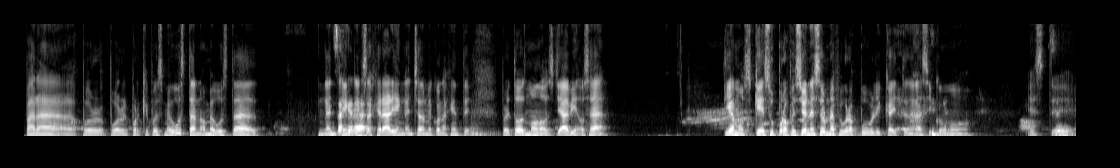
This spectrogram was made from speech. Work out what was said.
para, por, por- porque pues me gusta, ¿no? Me gusta Exagerar. exagerar y engancharme con la gente. Pero de todos modos, ya bien, o sea, digamos que su profesión es ser una figura pública y tener así como, este... Sí.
